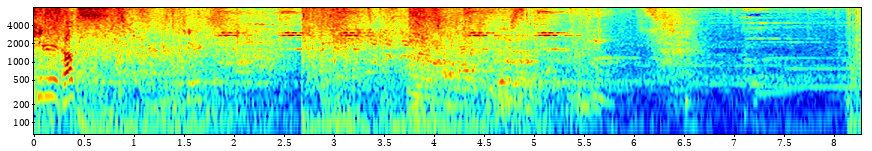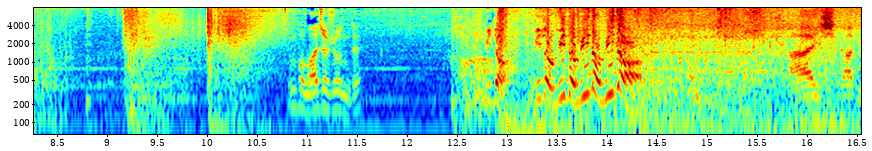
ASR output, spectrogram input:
킬각 음파 맞아줬는데? 믿어! 믿어! 믿어! 믿어! 믿어! 아이씨 까비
